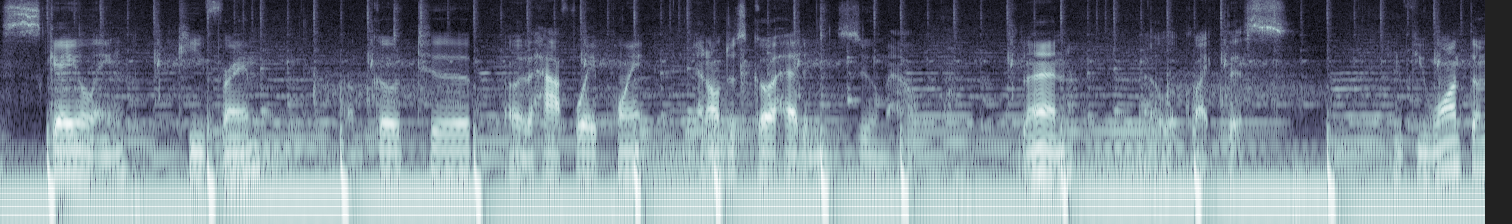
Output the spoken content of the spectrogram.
scaling keyframe. I'll go to oh, the halfway point and I'll just go ahead and zoom out. Then it'll look like this. And if you want them,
